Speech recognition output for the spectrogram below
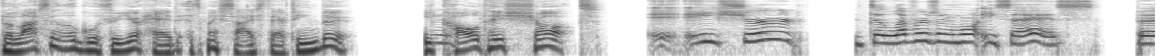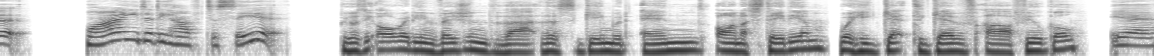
the last thing that'll go through your head is my size 13 boot. He Mm. called his shot. He he sure delivers on what he says, but why did he have to say it? Because he already envisioned that this game would end on a stadium where he'd get to give a field goal. Yeah.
